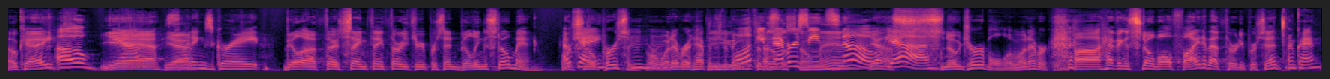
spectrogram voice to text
Okay. Oh yeah, yeah. Sledding's great. Bill, uh, th- same thing. Thirty-three percent building a snowman or Okay. snow person or whatever it happens to be. Well, if you've never seen snowman. snow, yeah, yeah. snow gerbil or whatever. uh, having a snowball fight, about thirty percent. Okay.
